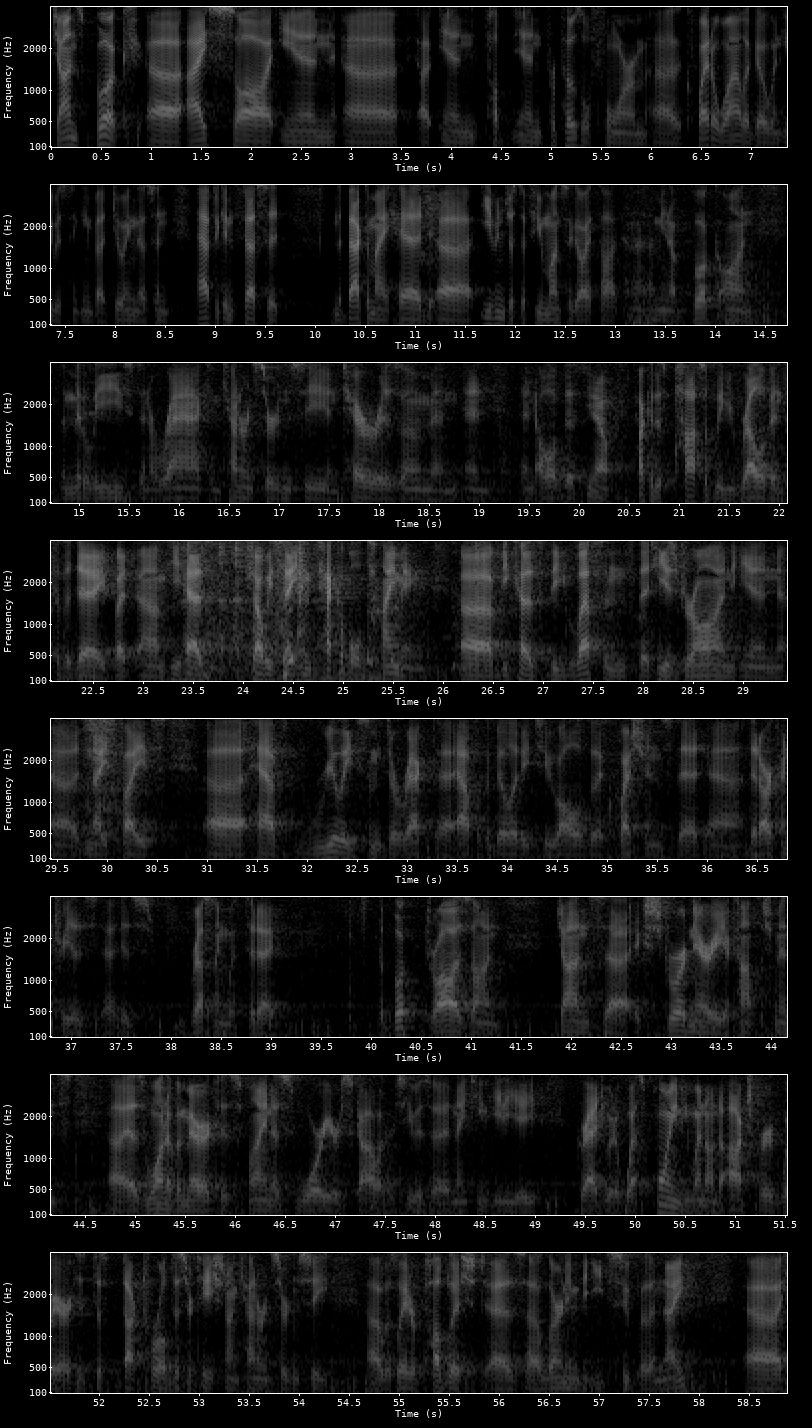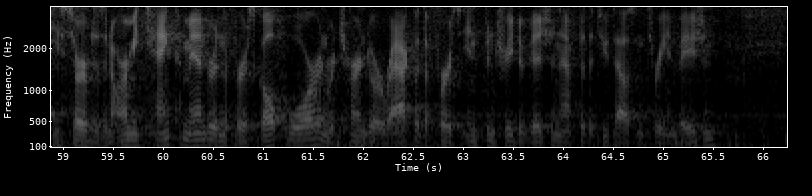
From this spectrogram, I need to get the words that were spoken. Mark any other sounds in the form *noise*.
John's book uh, I saw in, uh, uh in, pub, in, proposal form uh, quite a while ago when he was thinking about doing this, and I have to confess it in the back of my head, uh, even just a few months ago, I thought, I mean, a book on the Middle East and Iraq and counterinsurgency and terrorism and, and and all of this, you know, how could this possibly be relevant for the day? But um, he has, shall we say, impeccable timing uh, because the lessons that he's drawn in uh, Knife Fights uh, have really some direct uh, applicability to all of the questions that, uh, that our country is, uh, is wrestling with today. The book draws on John's extraordinary accomplishments as one of America's finest warrior scholars. He was a 1988 graduate of West Point. He went on to Oxford, where his doctoral dissertation on counterinsurgency uh, was later published as uh, Learning to Eat Soup with a Knife. Uh, he served as an Army tank commander in the first Gulf War and returned to Iraq with the 1st Infantry Division after the 2003 invasion.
